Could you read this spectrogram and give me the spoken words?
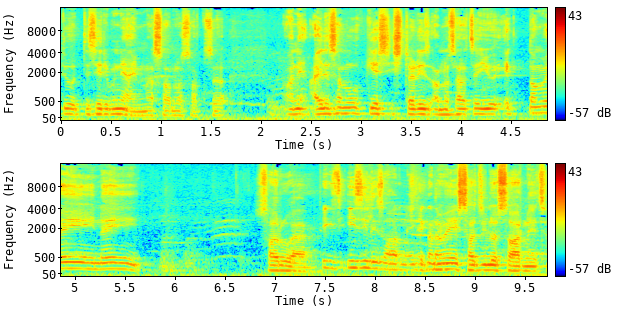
त्यो त्यसरी पनि हामीमा सर्न सक्छ। अनि अहिलेसम्मको केस स्टडिज अनुसार चाहिँ यो एकदमै नै सरुवा। इज- इजिली सर्ने एकदमै। सजिलो सर्ने छ।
